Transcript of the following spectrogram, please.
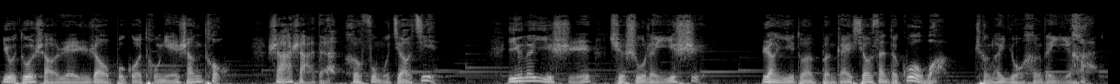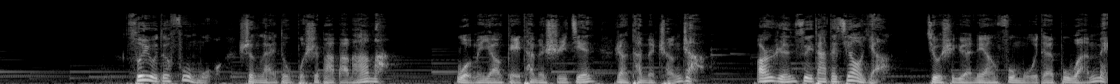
有多少人绕不过童年伤痛，傻傻的和父母较劲，赢了一时却输了一世，让一段本该消散的过往成了永恒的遗憾。所有的父母生来都不是爸爸妈妈，我们要给他们时间，让他们成长。而人最大的教养。就是原谅父母的不完美，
